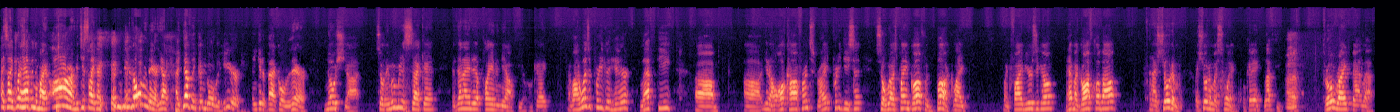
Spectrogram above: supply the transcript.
It's like, what happened to my arm? It's just like I couldn't get it over there. Yeah, I definitely couldn't go over here and get it back over there. No shot. So they moved me to second, and then I ended up playing in the outfield. Okay, and I was a pretty good hitter, lefty, uh, uh, you know, all conference, right? Pretty decent. So I was playing golf with Buck, like like five years ago, I had my golf club out, and I showed him. I showed him my swing. Okay, lefty. Uh-huh throw right, bat left.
